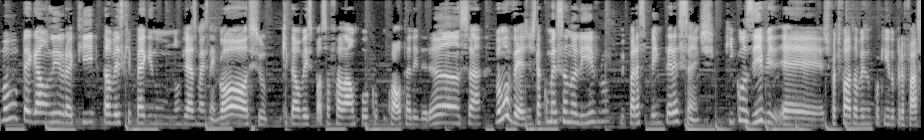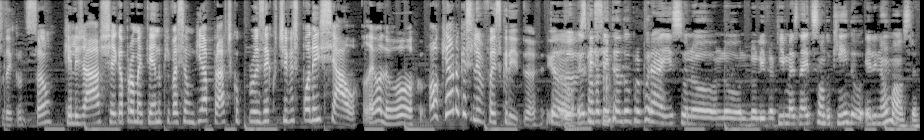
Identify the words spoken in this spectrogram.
Vamos pegar um livro aqui, talvez que pegue num, num viés mais negócio, que talvez possa falar um pouco com alta liderança. Vamos ver, a gente está começando o livro, me parece bem interessante. Que inclusive, é, a gente pode falar talvez um pouquinho do prefácio da introdução, que ele já chega prometendo que vai ser um guia prático para o executivo exponencial. Falei, ô louco, oh, que ano que esse livro foi escrito? Então, eu, eu tava tentando procurar isso no, no, no, livro aqui, mas na edição do Kindle ele não mostra.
